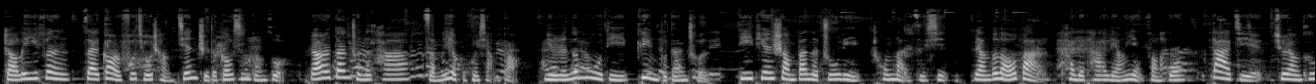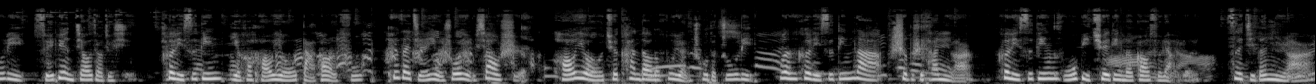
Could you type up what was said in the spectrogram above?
找了一份在高尔夫球场兼职的高薪工作。然而单纯的她怎么也不会想到。女人的目的并不单纯。第一天上班的朱莉充满自信，两个老板看着她两眼放光，大姐却让朱莉随便教教就行。克里斯汀也和好友打高尔夫，就在几人有说有笑时，好友却看到了不远处的朱莉，问克里斯汀那是不是她女儿。克里斯汀无比确定地告诉两人，自己的女儿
